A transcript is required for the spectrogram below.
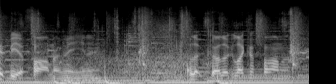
Could be a farmer me, you know. I look, I look like a farmer.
